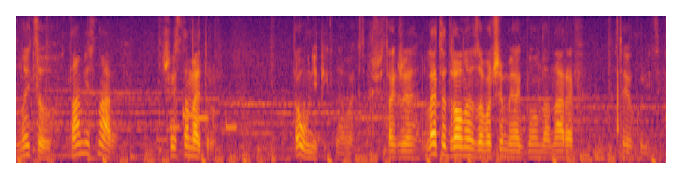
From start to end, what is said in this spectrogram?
No i co? Tam jest narew. 300 metrów. To u mnie piknęło jak coś. Także lecę dronem, zobaczymy jak wygląda narew w tej okolicy.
